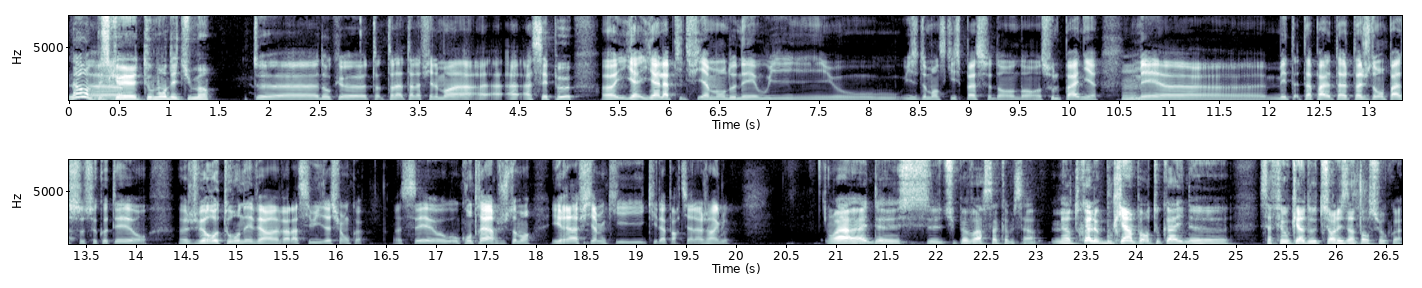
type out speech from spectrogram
Non, euh, puisque tout le monde est humain. Euh, donc euh, t'en as, finalement assez peu. Euh, Il y, a- il y a la petite fille à un moment donné où il, où il se demande ce qui se passe dans, dans- sous le pagne, Hmm. mais, mais t'as pas, t'as- t'as justement pas ce, ce côté je vais retourner vers, vers la civilisation. quoi. C'est au, au contraire, justement, il réaffirme qu'il appartient à la jungle. Ouais, ouais, de- c'est- tu peux voir ça comme ça. Mais en tout cas, le bouquin, en tout cas, il ne... ça fait aucun doute sur les intentions, quoi.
